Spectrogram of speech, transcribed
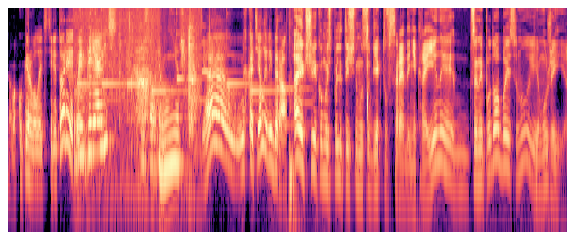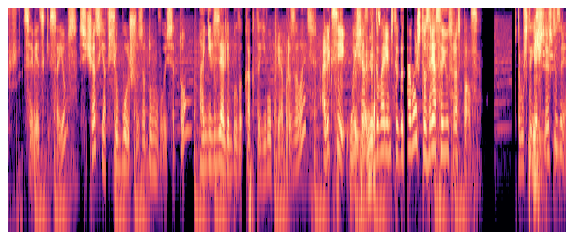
там, оккупировала эти территории. Вы империалист? Нет. Я мягкотелый либерал. А якщо якомусь політичному суб'єкту всередині країни це не подобається, ну йому же і гірше. Советский Союз. Сейчас я все больше задумываюсь о том, а нельзя ли было как-то его преобразовать. Алексей, мы Да, сейчас конечно. договоримся до того, что зря Союз распался. Потому что я считаю, что зря.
